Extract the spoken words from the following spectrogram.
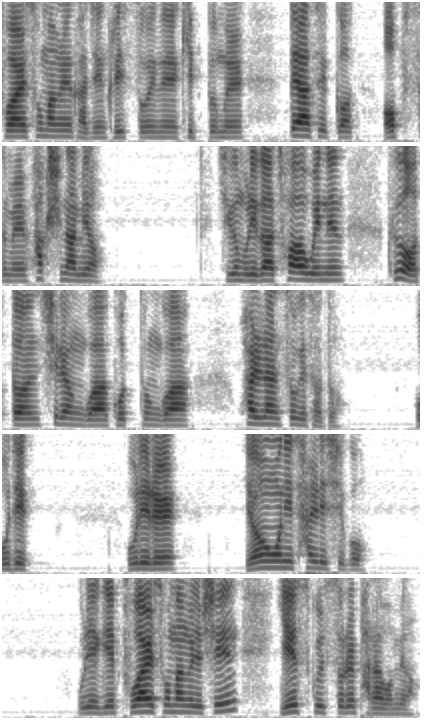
부활 소망을 가진 그리스도인의 기쁨을 빼앗을 것 없음을 확신하며 지금 우리가 처하고 있는 그 어떤 시련과 고통과 환란 속에서도 오직 우리를 영원히 살리시고 우리에게 부활 소망을 주신 예수 그리스도를 바라보며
